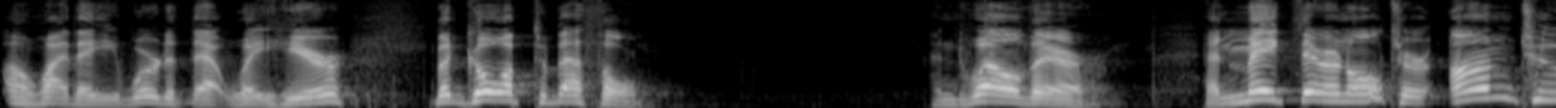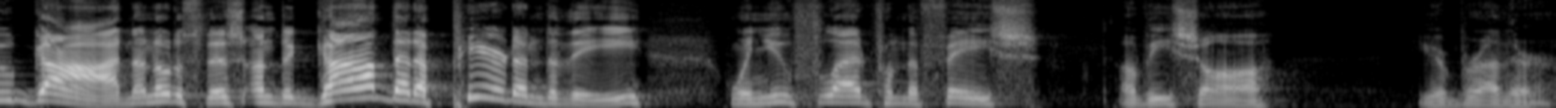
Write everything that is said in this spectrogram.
uh, why they word it that way here. But go up to Bethel and dwell there, and make there an altar unto God. Now, notice this unto God that appeared unto thee when you fled from the face of Esau, your brother.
